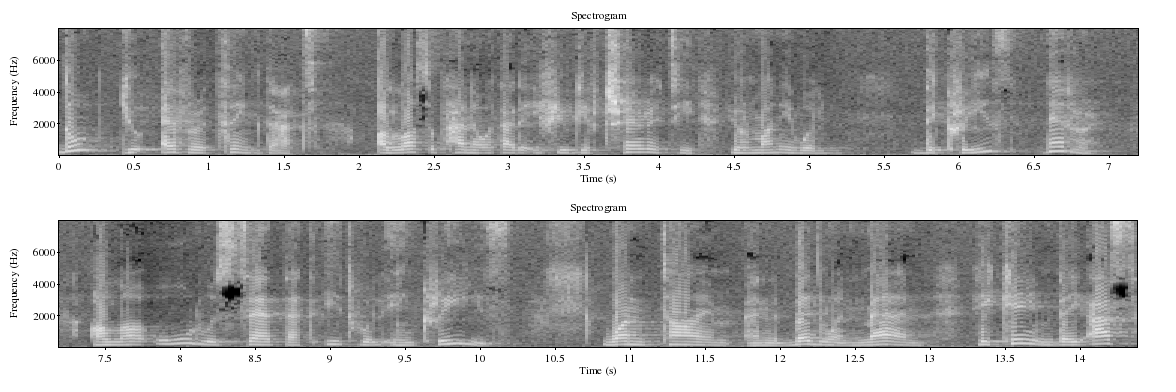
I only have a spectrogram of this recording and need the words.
don't you ever think that Allah subhanahu wa ta'ala, if you give charity, your money will decrease? Never. Allah always said that it will increase. One time and a Bedouin man he came they asked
